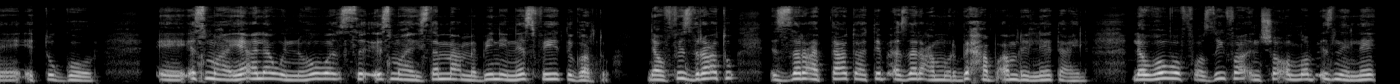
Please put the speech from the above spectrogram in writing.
التجار. آه، اسمه هيعلى وإن هو اسمه هيسمع ما بين الناس في تجارته. لو في زراعته الزرعة بتاعته هتبقى زرعة مربحة بأمر الله تعالى. لو هو في وظيفة إن شاء الله بإذن الله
